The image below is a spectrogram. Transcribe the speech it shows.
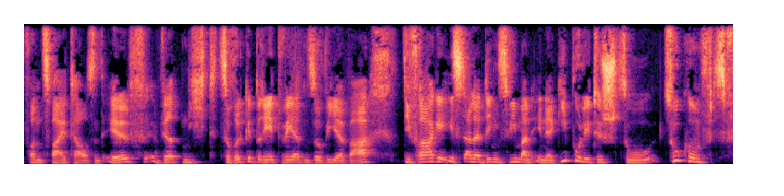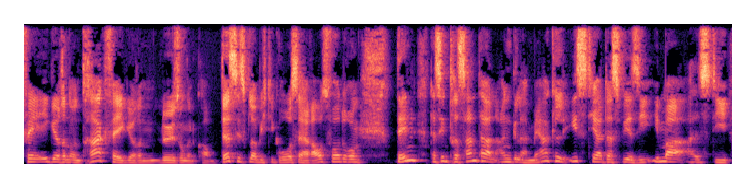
von 2011 wird nicht zurückgedreht werden, so wie er war. Die Frage ist allerdings, wie man energiepolitisch zu zukunftsfähigeren und tragfähigeren Lösungen kommt. Das ist, glaube ich, die große Herausforderung. Denn das Interessante an Angela Merkel ist ja, dass wir sie immer als die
